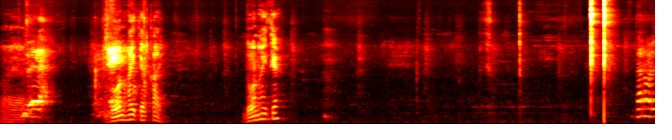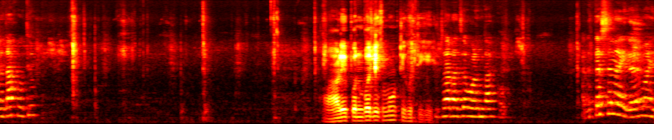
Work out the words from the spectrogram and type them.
काय आहे? दोन आहे त्या काय? दोन आहे त्या? दरवाजा दाखवतो. आळी पण बरीच मोठी होती की. जरा जवळून दाखव. अगं तसं नाही ग माय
